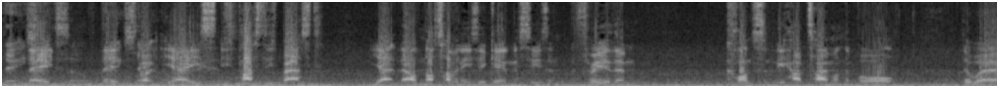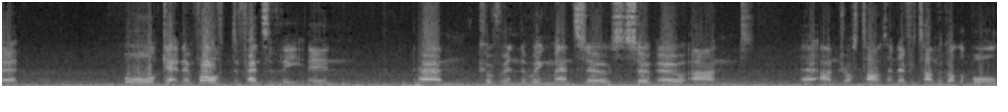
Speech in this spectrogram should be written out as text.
they, so they, but yeah, he's, he's past his best. Yet they'll not have an easier game this season. The three of them constantly had time on the ball. They were all getting involved defensively in um, covering the wingmen. So Sissoko and uh, Andros Townsend, every time they got the ball,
